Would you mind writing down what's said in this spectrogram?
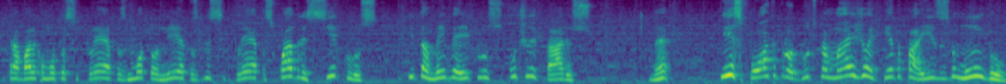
que trabalha com motocicletas, motonetas, bicicletas, quadriciclos e também veículos utilitários, né? E exporta produtos para mais de 80 países do mundo,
